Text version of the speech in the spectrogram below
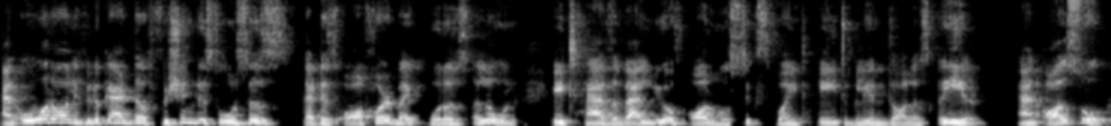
And overall, if you look at the fishing resources that is offered by corals alone, it has a value of almost $6.8 billion a year. And also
